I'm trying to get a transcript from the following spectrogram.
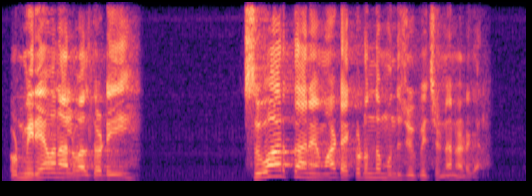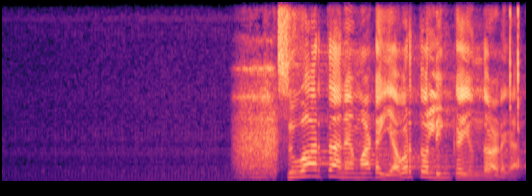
ఇప్పుడు మీరేమనాలి వాళ్ళతోటి? సువార్త అనే మాట ఎక్కడుందో ముందు చూపించండి అని అడగాలి. సువార్త అనే మాట ఎవరితో లింక్ అయి ఉందో అడగాలి.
